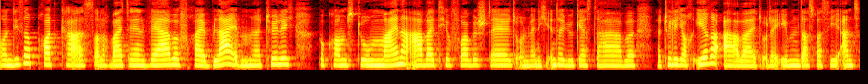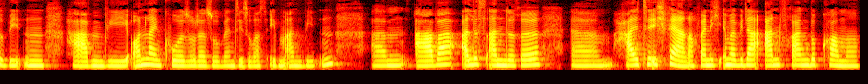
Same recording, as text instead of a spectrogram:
Und dieser Podcast soll auch weiterhin werbefrei bleiben. Natürlich bekommst du meine Arbeit hier vorgestellt und wenn ich Interviewgäste habe, natürlich auch ihre Arbeit oder eben das, was sie anzubieten haben, wie Online-Kurse oder so, wenn sie sowas eben anbieten. Ähm, aber alles andere ähm, halte ich fern, auch wenn ich immer wieder Anfragen bekomme.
